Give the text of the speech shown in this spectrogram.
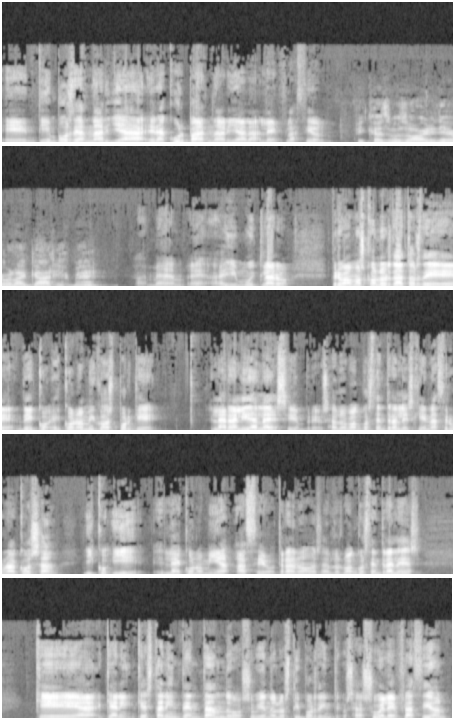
en tiempos de Aznar ya era culpa de Aznar ya la, la inflación. Because it was already there when I got here, man. Man, eh, ahí, muy claro. Pero vamos con los datos de, de económicos porque la realidad es la de siempre. O sea, los bancos centrales quieren hacer una cosa y, y la economía hace otra, ¿no? O sea, los bancos centrales que, que están intentando subiendo los tipos de... O sea, sube la inflación,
